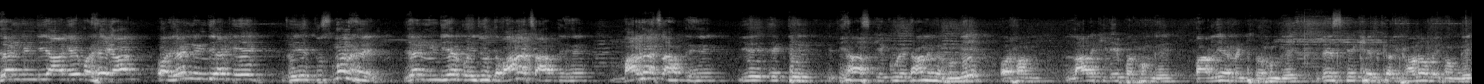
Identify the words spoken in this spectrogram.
यंग इंडिया आगे बढ़ेगा, और यंग इंडिया के जो ये दुश्मन है, यंग इंडिया को जो दबाना चाहते हैं, मारना चाहते हैं ये एक दिन इतिहास के कूड़ेदान में होंगे और हम लाल किले पर होंगे, पार्लियामेंट पर होंगे, देश के खेल खलिखानों में होंगे,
